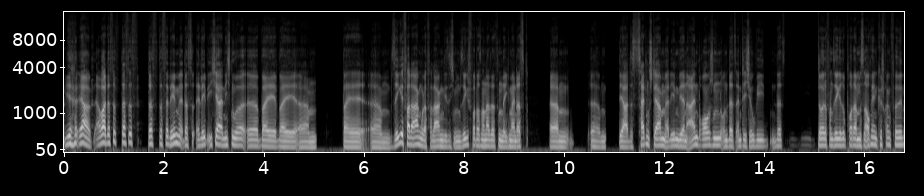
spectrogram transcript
ja, ja, aber das ist, das ist, das, das erleben, das erlebe ich ja nicht nur äh, bei, bei, ähm, bei ähm, Segelverlagen oder Verlagen, die sich mit dem Segelsport auseinandersetzen. Ich meine, das, ähm, ähm, ja, das Zeitungssterben erleben wir in allen Branchen und letztendlich irgendwie, das, Leute von Segelreporter müssen auch ihren Kühlschrank füllen.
